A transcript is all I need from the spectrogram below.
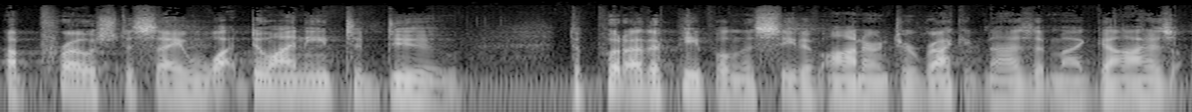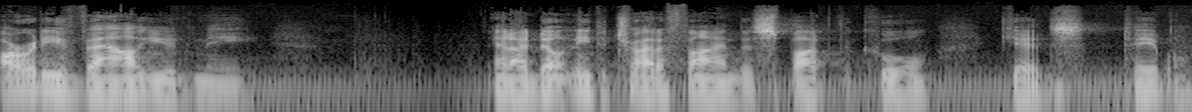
approach to say, what do I need to do to put other people in the seat of honor and to recognize that my God has already valued me and I don't need to try to find this spot at the cool kids table.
